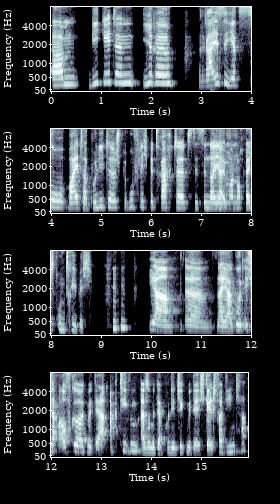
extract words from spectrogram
Ähm, wie geht denn Ihre Reise jetzt so weiter, politisch, beruflich betrachtet? Sie sind da ja mhm. immer noch recht untriebig. Ja, äh, naja, gut. Ich habe aufgehört mit der aktiven, also mit der Politik, mit der ich Geld verdient habe,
